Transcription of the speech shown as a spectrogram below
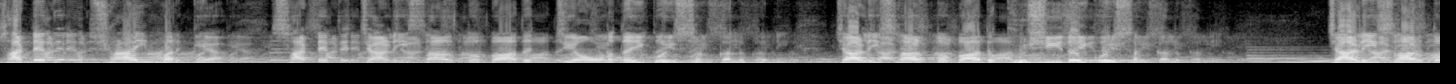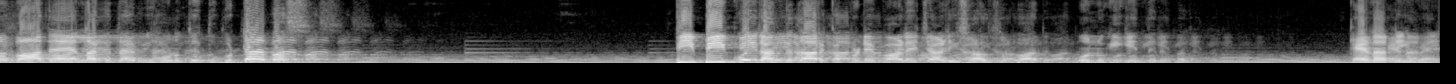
ਸਾਡੇ ਤੇ ਉਤਸ਼ਾਹ ਹੀ ਮਰ ਗਿਆ। ਸਾਡੇ ਤੇ 40 ਸਾਲ ਤੋਂ ਬਾਅਦ ਜਿਉਣ ਦਾ ਹੀ ਕੋਈ ਸੰਕਲਪ ਨਹੀਂ। 40 ਸਾਲ ਤੋਂ ਬਾਅਦ ਖੁਸ਼ੀ ਦਾ ਹੀ ਕੋਈ ਸੰਕਲਪ ਨਹੀਂ। 40 ਸਾਲ ਤੋਂ ਬਾਅਦ ਐ ਲੱਗਦਾ ਵੀ ਹੁਣ ਤੇ ਤੂੰ ਬੁੱਢਾ ਬਸ। ਬੀਬੀ ਕੋਈ ਰੰਗਦਾਰ ਕੱਪੜੇ ਪਾਲੇ 40 ਸਾਲ ਤੋਂ ਬਾਅਦ, ਉਹਨੂੰ ਕੀ ਕਹਿੰਦੇ ਨੇ ਭਲਾ? ਕਹਿਣਾ ਨਹੀਂ ਮੈਂ।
